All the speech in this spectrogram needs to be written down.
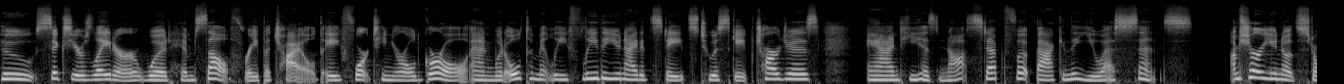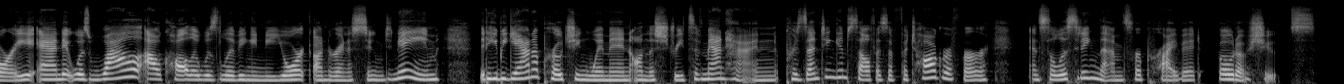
who six years later would himself rape a child, a 14 year old girl, and would ultimately flee the United States to escape charges. And he has not stepped foot back in the US since. I'm sure you know the story, and it was while Alcala was living in New York under an assumed name that he began approaching women on the streets of Manhattan, presenting himself as a photographer and soliciting them for private photo shoots.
